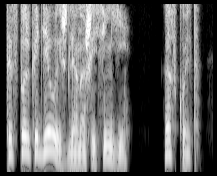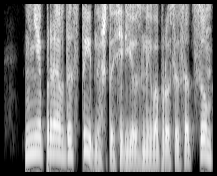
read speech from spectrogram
«Ты столько делаешь для нашей семьи. Аскольд, мне правда стыдно, что серьезные вопросы с отцом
